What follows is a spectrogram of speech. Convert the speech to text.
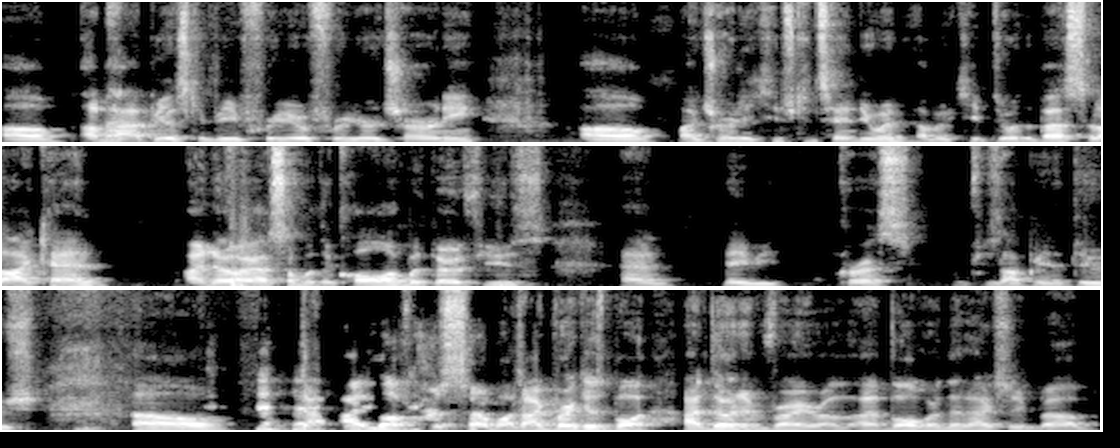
Um, I'm happy as can be for you for your journey. Um, my journey keeps continuing. I'm to keep doing the best that I can. I know I got someone to call on with both yous and maybe Chris. if he's not being a douche. Um, yeah, I love Chris so much. I break his ball. I've known him very uh, longer than actually um,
